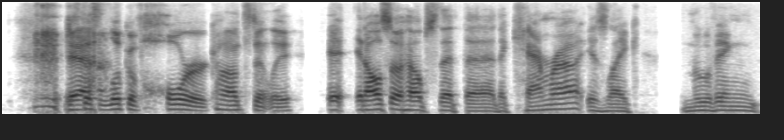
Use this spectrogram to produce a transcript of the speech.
just yeah. this look of horror constantly. It it also helps that the the camera is like moving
